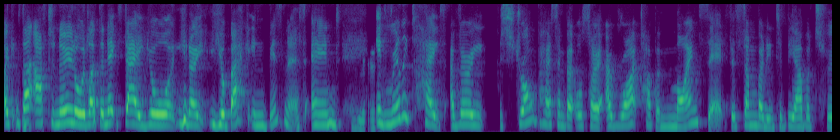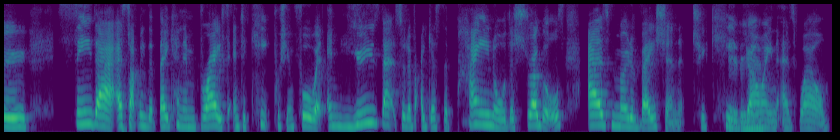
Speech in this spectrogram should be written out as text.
like that afternoon or like the next day you're you know you're back in business and yes. it really takes a very strong person but also a right type of mindset for somebody to be able to see that as something that they can embrace and to keep pushing forward and use that sort of, I guess, the pain or the struggles as motivation to keep going as well.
